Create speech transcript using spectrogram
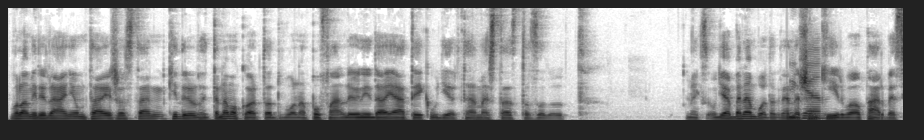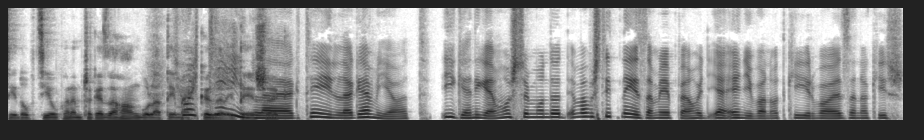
valamire rányomtál, és aztán kiderült, hogy te nem akartad volna pofán lőni, de a játék úgy értelmezte azt az adott meg, ugye ebben nem voltak rendesen Igen. kiírva a párbeszéd opciók, hanem csak ez a hangulati Jaj, megközelítések. Tényleg, tényleg, emiatt. Igen, igen, most, hogy mondod, most itt nézem éppen, hogy ennyi van ott kiírva ezen a kis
